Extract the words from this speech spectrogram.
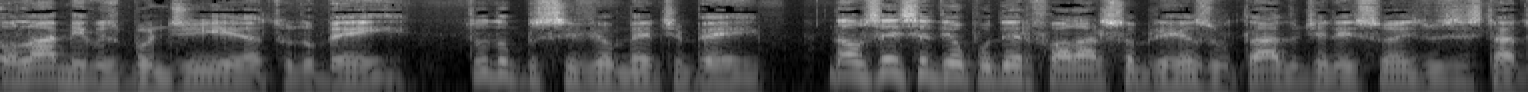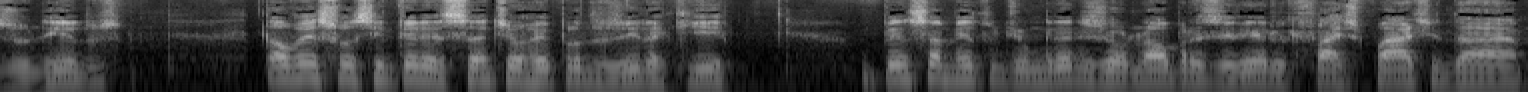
Olá, amigos, bom dia, tudo bem? Tudo possivelmente bem. Na ausência de eu poder falar sobre resultado de eleições nos Estados Unidos, talvez fosse interessante eu reproduzir aqui o pensamento de um grande jornal brasileiro que faz parte da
